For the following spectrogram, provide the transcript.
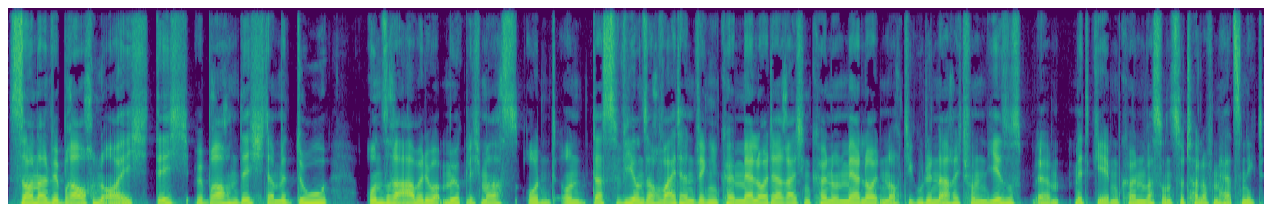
sondern wir brauchen euch, dich, wir brauchen dich, damit du unsere Arbeit überhaupt möglich machst und, und dass wir uns auch weiterentwickeln können, mehr Leute erreichen können und mehr Leuten auch die gute Nachricht von Jesus äh, mitgeben können, was uns total auf dem Herzen liegt.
